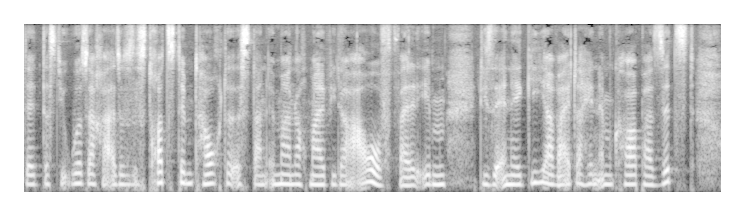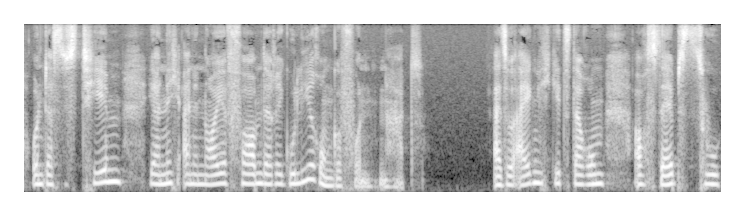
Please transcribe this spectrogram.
der, dass die Ursache, also es ist trotzdem tauchte es dann immer noch mal wieder auf, weil eben diese Energie ja weiterhin im Körper sitzt und das System ja nicht eine neue Form der Regulierung gefunden hat. Also eigentlich geht es darum, auch selbst zu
